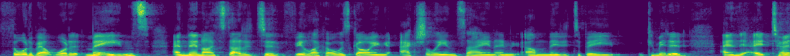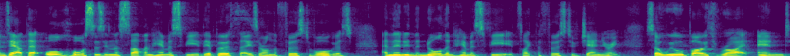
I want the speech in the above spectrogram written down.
thought about what it means. And then I started to feel like I was going actually insane and um, needed to be committed. And it turns out that all horses in the southern hemisphere, their birthdays are on the 1st of August, and then in the northern hemisphere, it's like the 1st of January. So we were both right and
